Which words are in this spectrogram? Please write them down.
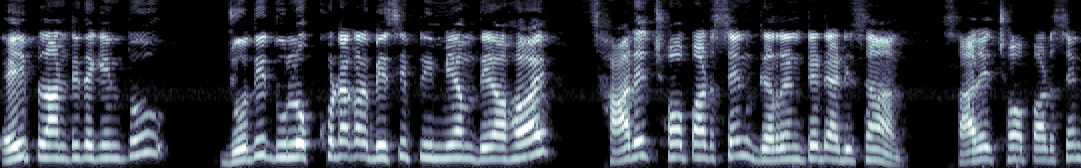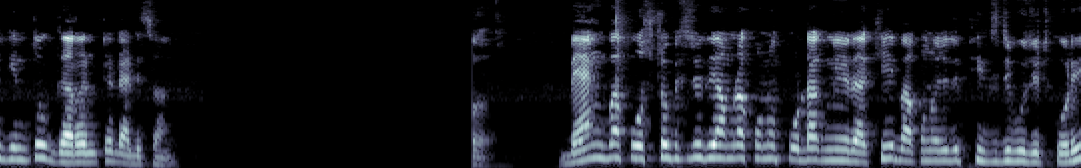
এই প্ল্যানটিতে কিন্তু যদি দু লক্ষ টাকার বেশি প্রিমিয়াম দেওয়া হয়, সাড়ে ছ পার্সেন্ট গ্যারেন্টেড অ্যাডিশান সাড়ে ছ পার্সেন্ট কিন্তু গ্যারেন্টেড অ্যাডিশান ব্যাংক বা পোস্ট অফিসে যদি আমরা কোনো প্রোডাক্ট নিয়ে রাখি বা কোনো যদি ফিক্সড ডিপোজিট করি,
